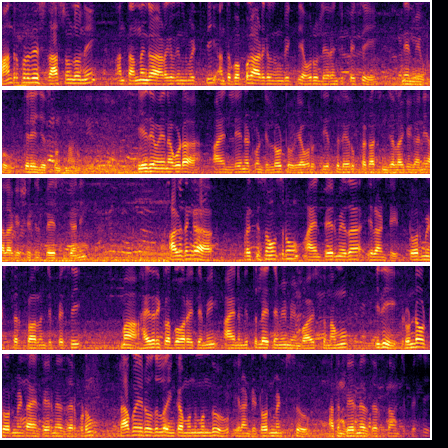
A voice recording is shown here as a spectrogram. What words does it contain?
ఆంధ్రప్రదేశ్ రాష్ట్రంలోనే అంత అందంగా ఆడగలిగిన వ్యక్తి అంత గొప్పగా ఆడగలిగిన వ్యక్తి ఎవరూ లేరని చెప్పేసి నేను మీకు తెలియజేసుకుంటున్నాను. ఏదేమైనా కూడా ఆయన లేనటువంటి లోటు ఎవరు తీర్చలేరు. ప్రకాశం జిల్లాకి కానీ అలాగే షటిల్ ప్లేయర్స్కి కానీ ఆ విధంగా ప్రతి సంవత్సరం ఆయన పేరు మీద ఇలాంటి టోర్నమెంట్స్ జరుపుకోవాలని చెప్పేసి మా హైదరీ క్లబ్ వారు అయితేమి ఆయన మిత్రులైతేమి మేము భావిస్తున్నాము. ఇది రెండవ టోర్నమెంట్ ఆయన పేరు మీద జరపడం. రాబోయే రోజుల్లో ఇంకా ముందు ముందు ఇలాంటి టోర్నమెంట్స్ అతని పేరు మీద జరుపుతామని చెప్పేసి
